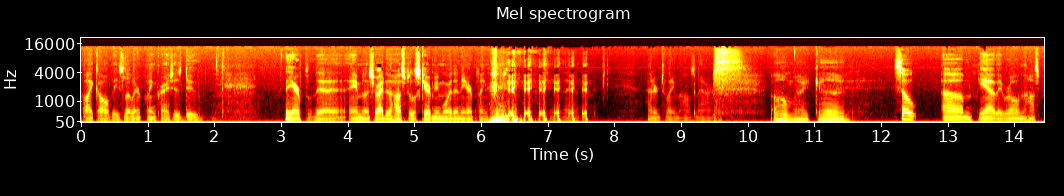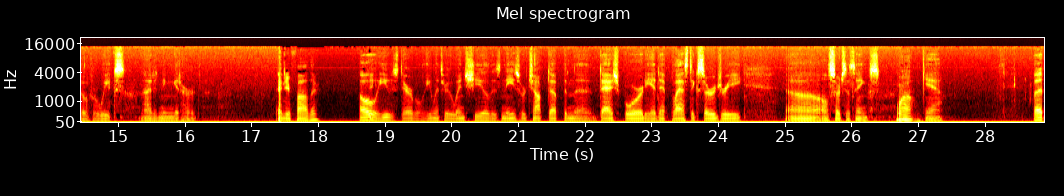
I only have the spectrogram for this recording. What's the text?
like all these little airplane crashes do. The air, the ambulance ride to the hospital scared me more than the airplane. 120 miles an hour. oh my god. So, um, yeah, they were all in the hospital for weeks. I didn't even get hurt. And your father? Oh, he was terrible. He went through the windshield. His knees were chopped up in the dashboard. He had to have plastic surgery. Uh, all sorts of things. Wow. Yeah. But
